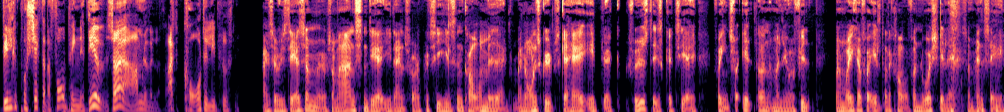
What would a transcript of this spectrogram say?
hvilke projekter, der får pengene. Det er, så er armene vel ret korte lige pludselig. Altså, hvis det er som, som Arnsen der i Dansk Folkeparti hele tiden kommer med, at man ordenskyld skal have et uh, fødestedskriterie for ens forældre, når man laver film. Man må ikke have forældre, der kommer fra Nordsjælland, som han sagde.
